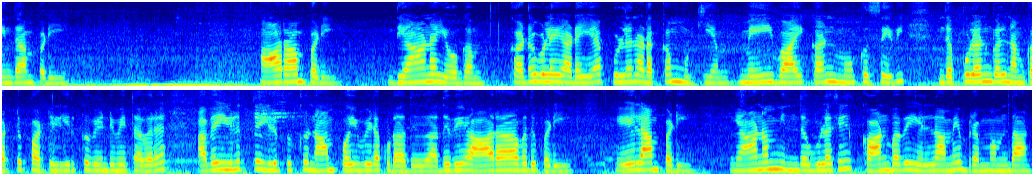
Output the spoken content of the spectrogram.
ஐந்தாம் படி. ஆறாம் படி தியான யோகம். கடவுளை அடைய புலனடக்கம் முக்கியம். மெய் வாய் கண் மூக்கு செவி இந்த புலன்கள் நம் கட்டுப்பாட்டில் இருக்க வேண்டுமே தவிர அவை இழுத்த இழுப்புக்கு நாம் போய்விடக்கூடாது. அதுவே ஆறாவது படி. ஏழாம் படி. ஞானம் இந்த உலகில் காண்பவை எல்லாமே பிரம்மம்தான்.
